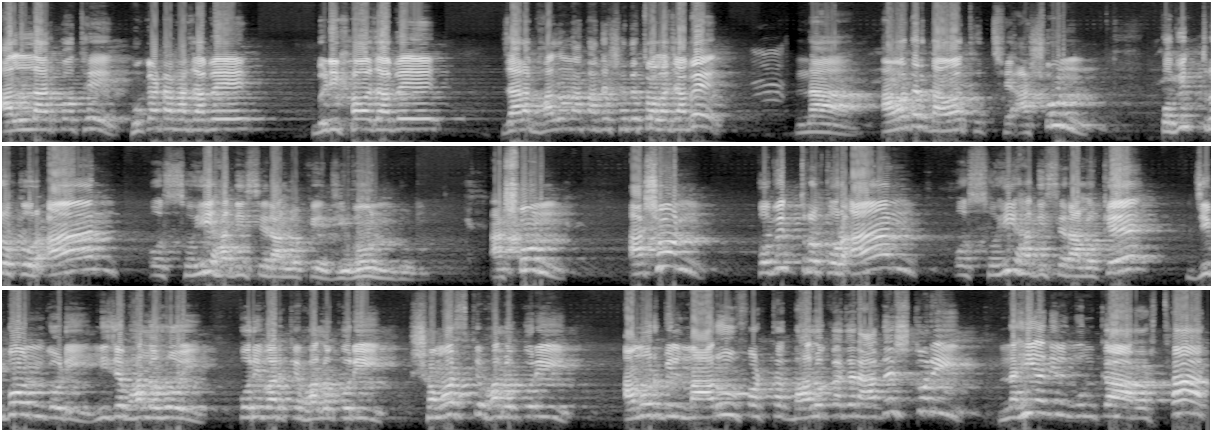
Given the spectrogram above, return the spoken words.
আল্লাহর পথে। হুকা টানা যাবে, বিড়ি খাওয়া যাবে, যারা ভালো না তাদের সাথে চলা যাবে? না। আমাদের দাওয়াত হচ্ছে, আসুন, পবিত্র কোরআন ও সহি হাদিসের আলোকে জীবন গড়ি। আসুন আসুন, পবিত্র কোরআন ও সহি হাদিসের আলোকে জীবন গড়ি। নিজে ভালো হই, পরিবারকে ভালো করি, সমাজকে ভালো করি, আমর বিল মারুফ অর্থাৎ ভালো কাজের আদেশ করি নাহিয়ানিল মুনকার অর্থাৎ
